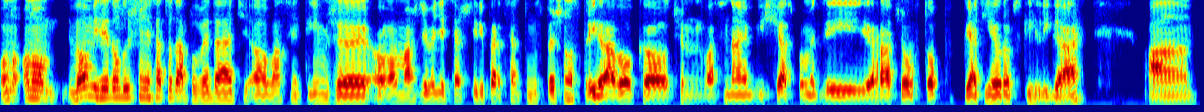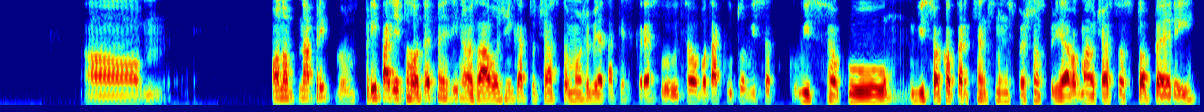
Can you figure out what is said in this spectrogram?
ono, ono, veľmi zjednodušene sa to dá povedať uh, vlastne tým, že uh, máš 94% úspešnosť prihrávok, čo je vlastne najvyššia spomedzi hráčov v top 5 európskych ligách. A um, ono na prí, v prípade toho defenzívneho záložníka to často môže byť aj také skresľujúce, lebo takúto vysok, vysokú, vysokopercentnú úspešnosť prihrávok majú často stopery,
